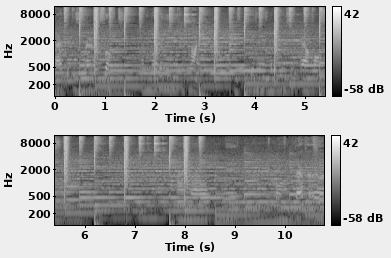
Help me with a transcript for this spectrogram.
fact is very short and not easy to climb. It is the PC Air Force. And uh, we, um, can get uh,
